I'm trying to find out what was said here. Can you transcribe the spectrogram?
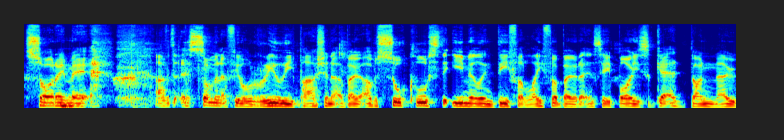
Sorry, mate. I've, it's something I feel really passionate about. I was so close to emailing D for Life about it and say, boys, get it done now.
